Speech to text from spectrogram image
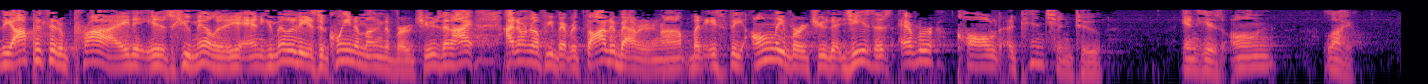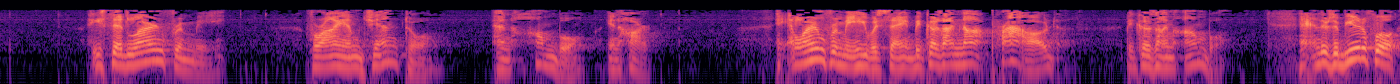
The opposite of pride is humility, and humility is a queen among the virtues. And I, I don't know if you've ever thought about it or not, but it's the only virtue that Jesus ever called attention to in his own life. He said, Learn from me, for I am gentle and humble in heart. And learn from me, he was saying, because I'm not proud, because I'm humble. And there's a beautiful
